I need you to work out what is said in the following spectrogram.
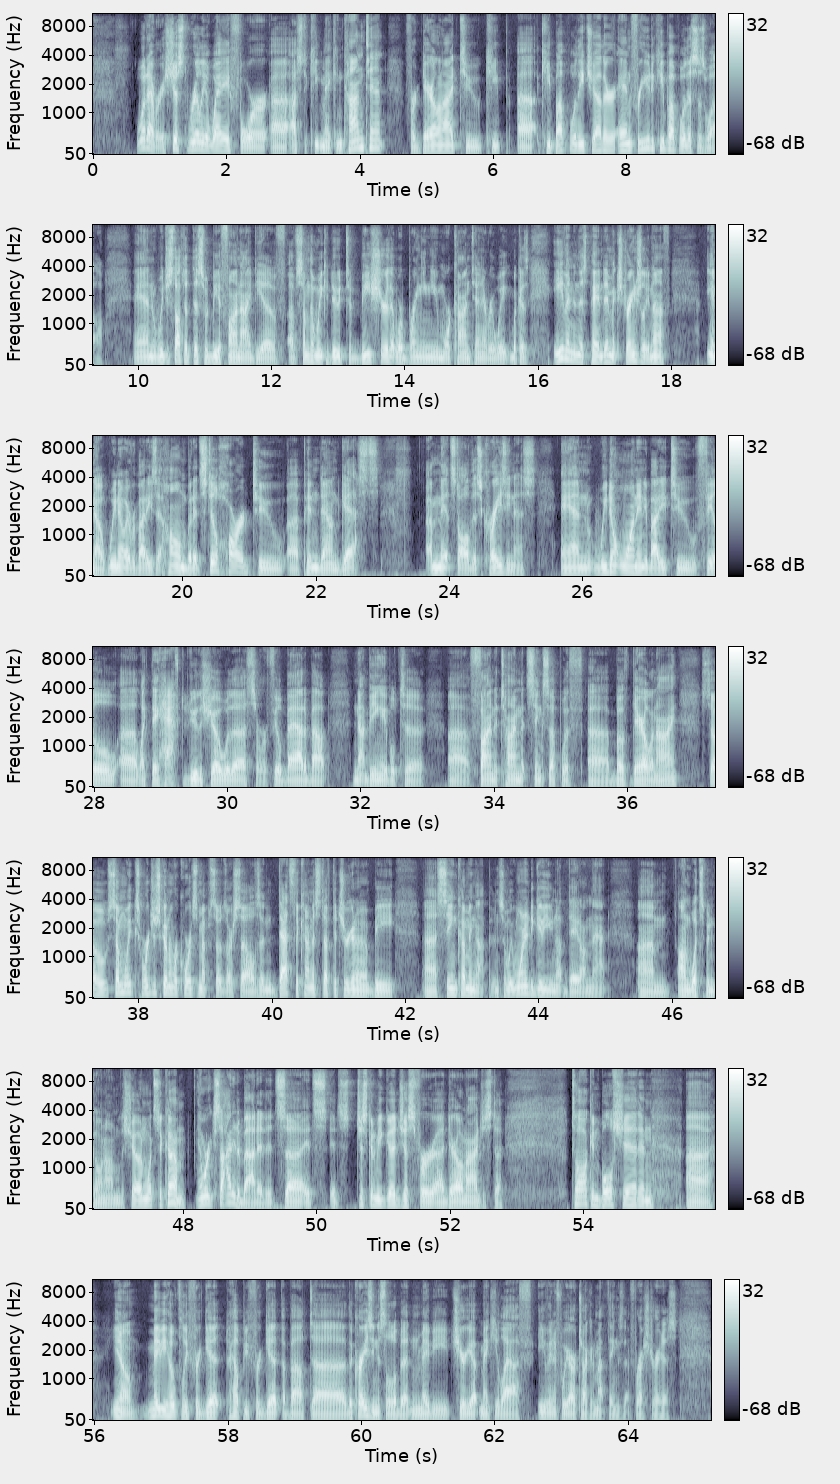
whatever. It's just really a way for uh, us to keep making content, for Daryl and I to keep uh, keep up with each other, and for you to keep up with us as well. And we just thought that this would be a fun idea of, of something we could do to be sure that we're bringing you more content every week. Because even in this pandemic, strangely enough, you know, we know everybody's at home, but it's still hard to uh, pin down guests amidst all this craziness. And we don't want anybody to feel uh, like they have to do the show with us or feel bad about not being able to uh, find a time that syncs up with uh, both Daryl and I. So some weeks we're just going to record some episodes ourselves, and that's the kind of stuff that you're going to be uh, seeing coming up. And so we wanted to give you an update on that, um, on what's been going on with the show and what's to come. And we're excited about it. It's uh, it's it's just going to be good just for uh, Daryl and I just to talk and bullshit and uh, you know maybe hopefully forget help you forget about uh, the craziness a little bit and maybe cheer you up, make you laugh, even if we are talking about things that frustrate us.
